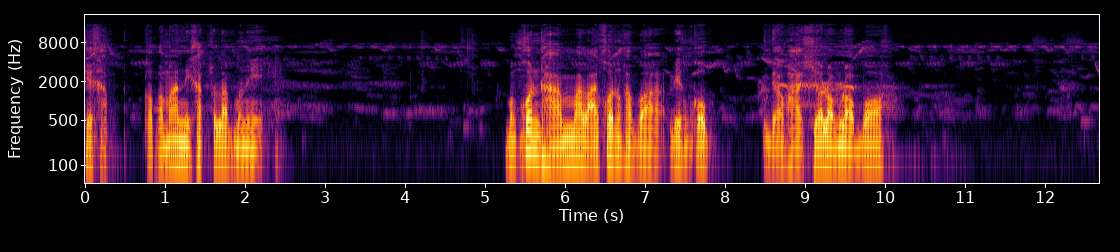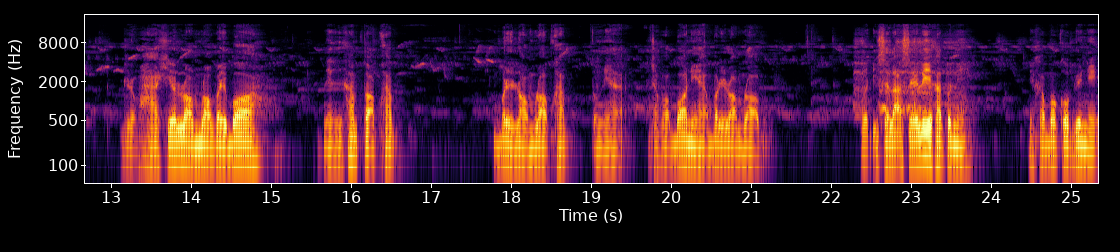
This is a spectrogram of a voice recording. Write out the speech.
เคครับ ก็ประมาณนี้ครับสำหรับมื้อนี้บางคนถามมาหลายคนครับว่าเลี้ยงกบ เดี๋ยวผ่าเขียวหลอมรอบบอเดี๋ยวผ่าเขียวหลอมรอบใบบอนี่คือคำตอบครับบ่ได้ล้อมรอบครับ ตรงนี้ฮะเฉพาะบ่อนี้ฮะบ่ได้ล้อมรอบ เปิดอิสระเสรีครับตัวนี้นี่ครับบ่อกบอยู่นี่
